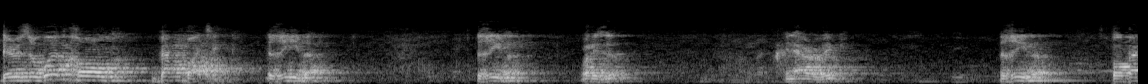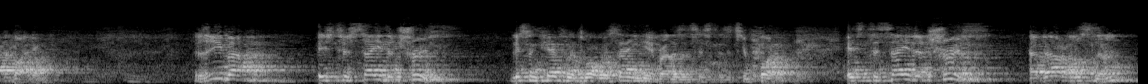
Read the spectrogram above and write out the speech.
there is a word called backbiting. Ghiba. Ghiba. What is it? In Arabic? Ghiba. Or backbiting. Ghiba is to say the truth. Listen carefully to what we're saying here, brothers and sisters. It's important. It's to say the truth about a Muslim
